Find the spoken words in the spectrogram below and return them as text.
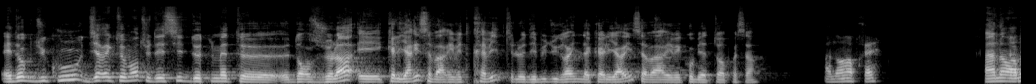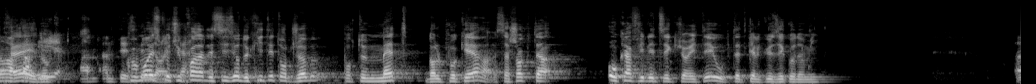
Et donc, du coup, directement, tu décides de te mettre euh, dans ce jeu-là. Et Cagliari, ça va arriver très vite. Le début du grind de Cagliari, ça va arriver combien de temps après ça? Un an après. Un an après. et donc, comment est-ce que tu prends la décision de quitter ton job pour te mettre dans le poker, sachant que tu n'as aucun filet de sécurité ou peut-être quelques économies? Euh,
